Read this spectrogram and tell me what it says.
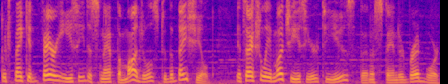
which make it very easy to snap the modules to the base shield. It's actually much easier to use than a standard breadboard.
